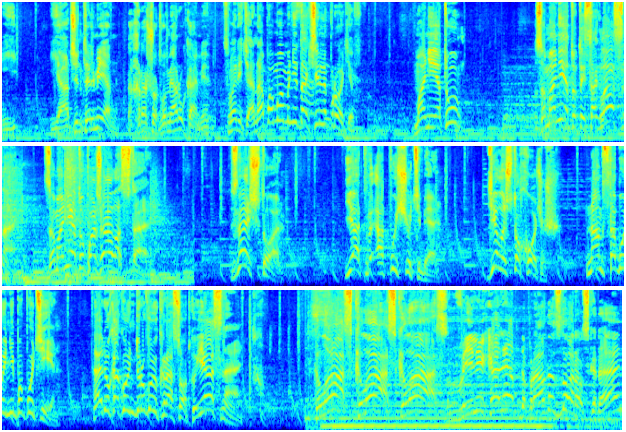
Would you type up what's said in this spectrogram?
И... Я джентльмен. Да хорошо, двумя руками. Смотрите, она, по-моему, не так сильно против. Монету? За монету ты согласна? За монету, пожалуйста. Знаешь что? Я отп отпущу тебя. Делай, что хочешь. Нам с тобой не по пути. Найду какую-нибудь другую красотку, ясно? Класс, класс, класс! Великолепно, правда здоровско, да?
